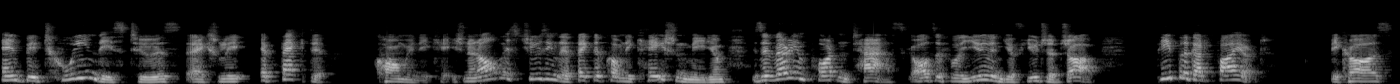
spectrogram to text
And between these two is actually effective communication. And always choosing the effective communication medium is a very important task also for you in your future job. People got fired because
